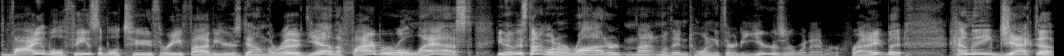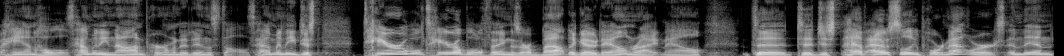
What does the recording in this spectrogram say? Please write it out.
viable, feasible two, three, five years down the road? Yeah, the fiber will last. You know, it's not going to rot or not within 20, 30 years or whatever, right? But how many jacked up handholds? How many non permanent installs? How many just terrible, terrible things are about to go down right now to to just have absolutely poor networks and then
